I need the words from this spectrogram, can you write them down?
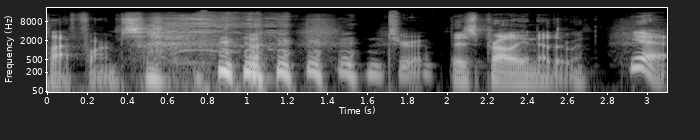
platforms. True. There's probably another one. Yeah.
